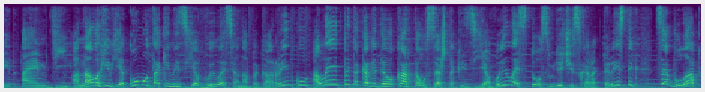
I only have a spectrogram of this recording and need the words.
від AMD, аналогів якому так і не з'явилася на ПК ринку. Але якби така відеокарта усе ж таки з'явилась, то судячи з характеристик, це була б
